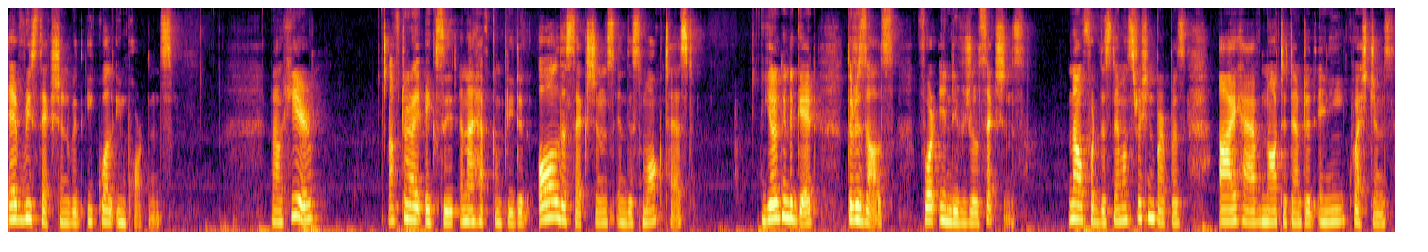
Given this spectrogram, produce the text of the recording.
every section with equal importance. Now here, after I exit and I have completed all the sections in this mock test, you're going to get the results for individual sections. Now for this demonstration purpose, I have not attempted any questions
